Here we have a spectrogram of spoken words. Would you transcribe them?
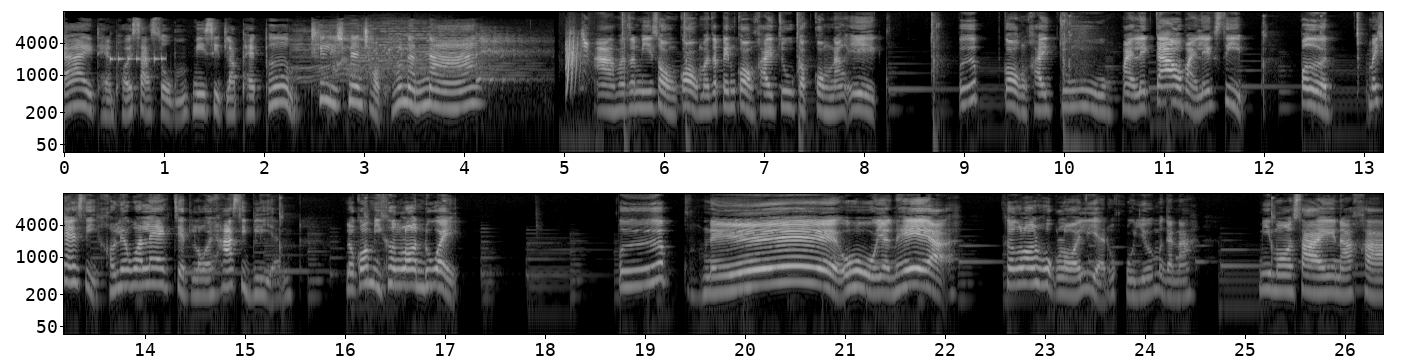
ได้ แถมพอยสะสม มีสิทธิ์รับแพ็คเพิ่ม ที่ Richman Shop เท่านั้นนะ อะ มันจะมีสองกล่อง มันจะเป็นกล่องไคจูกับกล่องนางเอกปึ๊บ กล่องไคจู หมายเลขเก้าหมายเลขสิบเปิดไม่ใช่สิเขาเรียกว่าแลกเจ็ดร้อยห้าสิบเหรียญ แล้วก็มีเครื่องร่อนด้วยปึ๊บเน่โอ้โห อย่างเท่อะเครื่องร่อนหกร้อยเหรียญโอ้โหเยอะเหมือนกันนะ มีมอไซค์นะคะ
